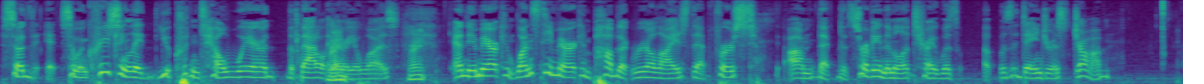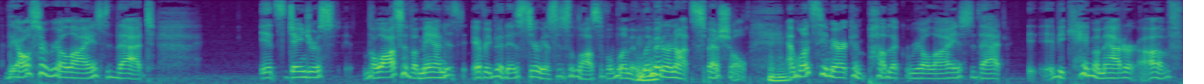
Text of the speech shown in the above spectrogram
So, th- so increasingly, you couldn't tell where the battle right. area was. Right. And the American, once the American public realized that first, um, that, that serving in the military was was a dangerous job, they also realized that it's dangerous. The loss of a man is every bit as serious as the loss of a woman. Mm-hmm. Women are not special. Mm-hmm. And once the American public realized that, it became a matter of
